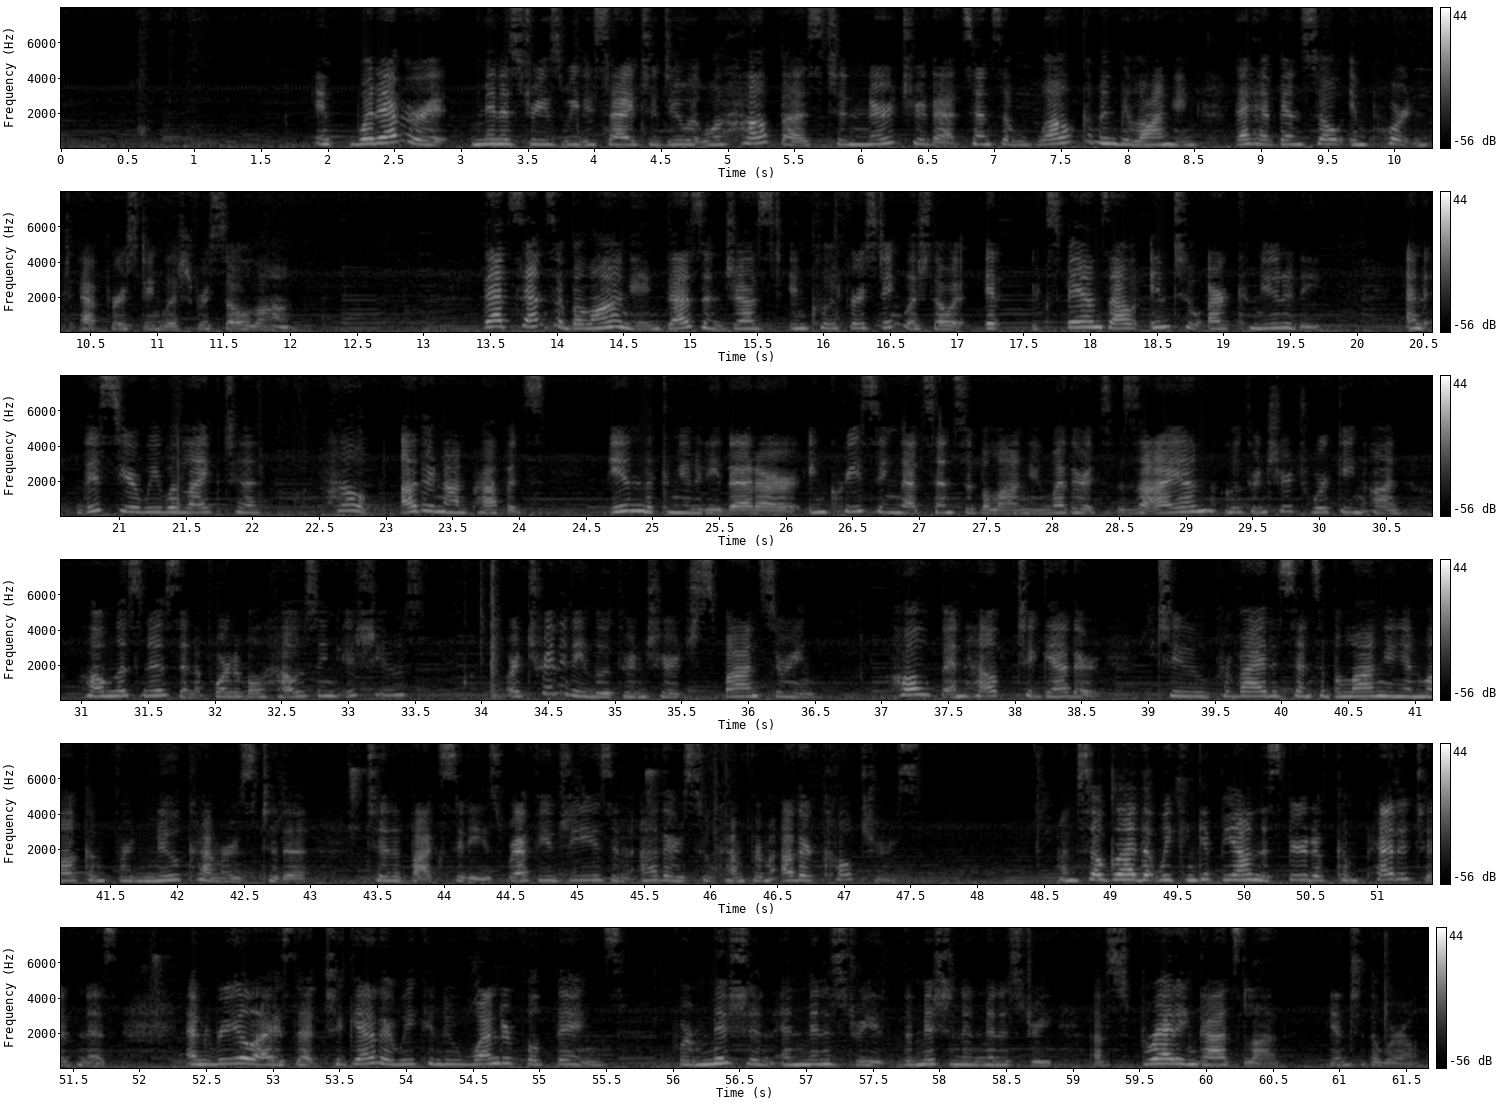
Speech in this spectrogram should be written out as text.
in whatever it, ministries we decide to do, it will help us to nurture that sense of welcome and belonging that have been so important at First English for so long. That sense of belonging doesn't just include First English, though. It, it expands out into our community. And this year we would like to help other nonprofits in the community that are increasing that sense of belonging, whether it's Zion Lutheran Church working on homelessness and affordable housing issues, or Trinity Lutheran Church sponsoring Hope and Help Together to provide a sense of belonging and welcome for newcomers to the to the Fox Cities, refugees and others who come from other cultures. I'm so glad that we can get beyond the spirit of competitiveness and realize that together we can do wonderful things for mission and ministry, the mission and ministry of spreading God's love into the world.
